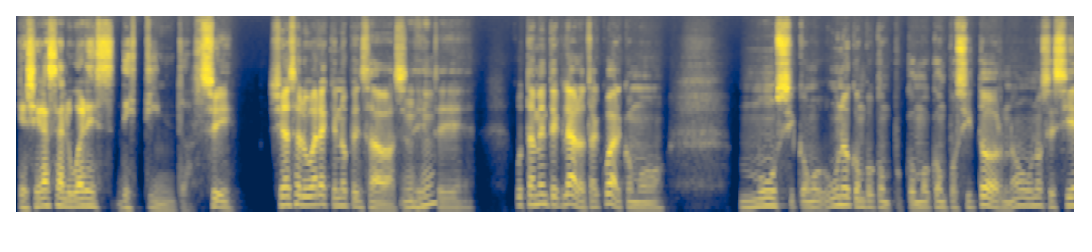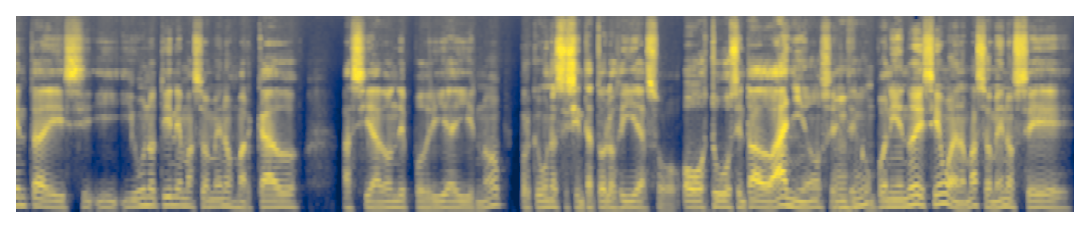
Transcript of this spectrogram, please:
que llegas a lugares distintos. Sí, llegas a lugares que no pensabas. Este, justamente, claro, tal cual, como músico, como uno como, comp- como compositor, ¿no? Uno se sienta y, y- y uno tiene más o menos marcado hacia dónde podría ir, ¿no? Porque uno se sienta todos los días o, o estuvo sentado años este, Ujú. componiendo y decía, bueno, más o menos sé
